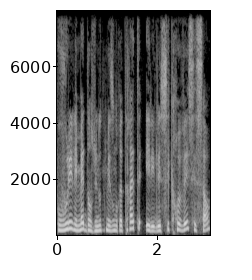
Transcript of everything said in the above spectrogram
Vous voulez les mettre dans une autre maison de retraite? Et les laisser crever, c'est ça?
